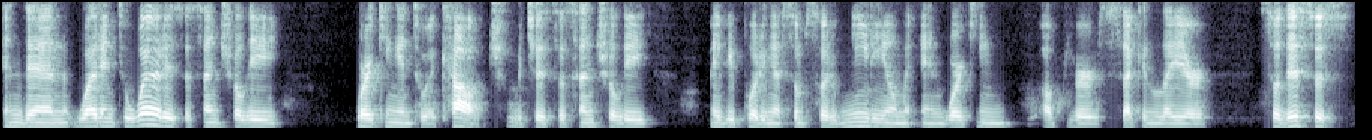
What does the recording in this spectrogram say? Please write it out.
And then wet into wet is essentially working into a couch, which is essentially maybe putting a, some sort of medium and working up your second layer. So this is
